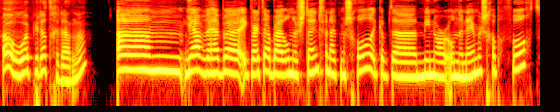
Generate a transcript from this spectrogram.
Oh, hoe heb je dat gedaan dan? Um, ja, we hebben, ik werd daarbij ondersteund vanuit mijn school. Ik heb de minor ondernemerschap gevolgd.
